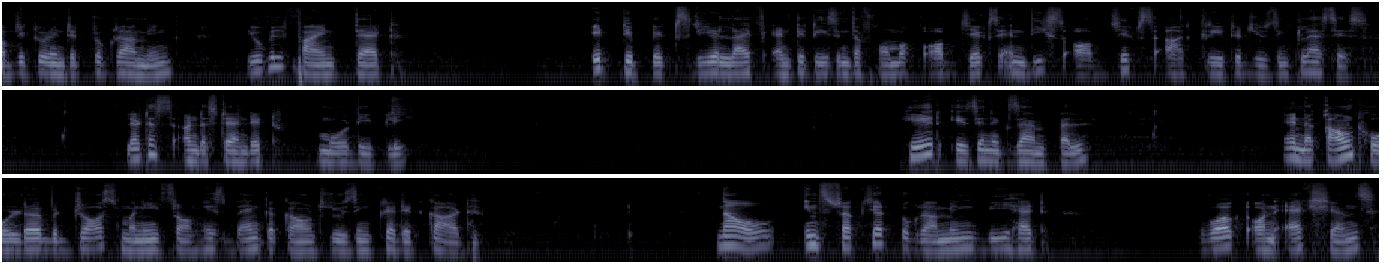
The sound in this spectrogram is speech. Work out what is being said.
object oriented programming you will find that it depicts real-life entities in the form of objects and these objects are created using classes. Let us understand it more deeply. Here is an example. An account holder withdraws money from his bank account using credit card. Now in structured programming we had worked on actions.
